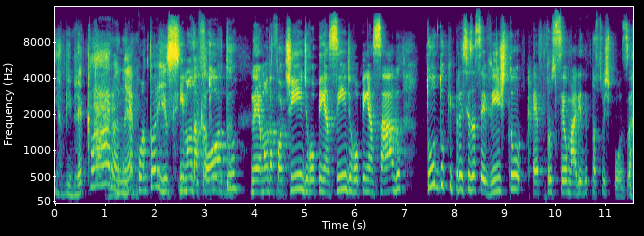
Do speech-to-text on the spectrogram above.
e a Bíblia é clara, né, quanto a isso. E manda foto, né, manda fotinho de roupinha assim, de roupinha assado. Tudo que precisa ser visto é pro seu marido e pra sua esposa.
